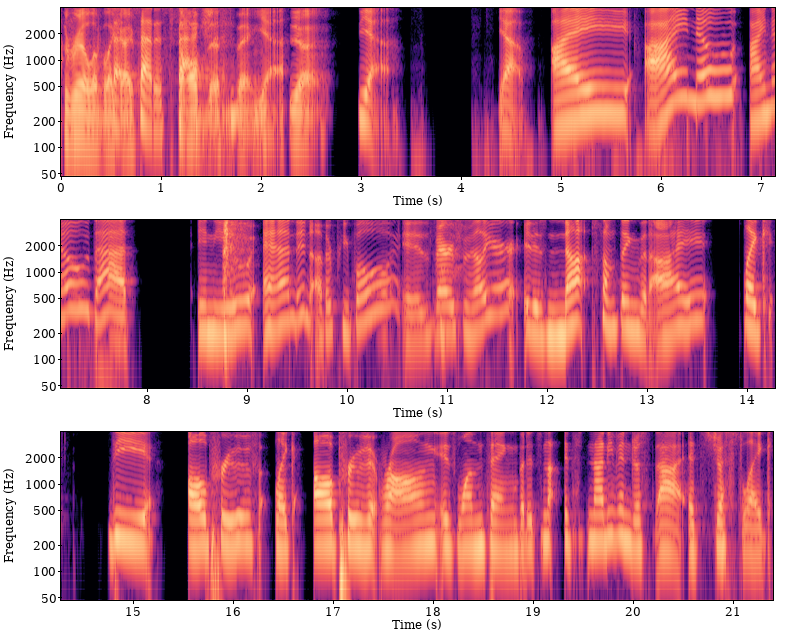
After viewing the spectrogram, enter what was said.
thrill of like that I satisfaction. solved this thing. Yeah. Yeah. Yeah. Yeah. I I know I know that in you and in other people. It is very familiar. It is not something that I like the I'll prove like I'll prove it wrong is one thing, but it's not it's not even just that. It's just like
